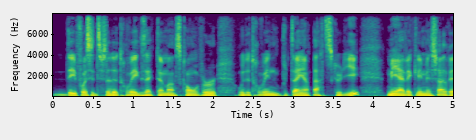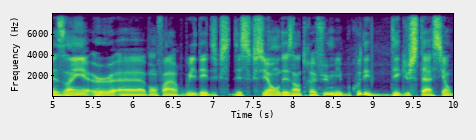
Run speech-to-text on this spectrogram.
des fois, c'est difficile de trouver exactement ce qu'on veut ou de trouver une bouteille en particulier. Mais avec les méchants de raisin, eux euh, vont faire, oui, des discussions, des entrevues, mais beaucoup des dégustations.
